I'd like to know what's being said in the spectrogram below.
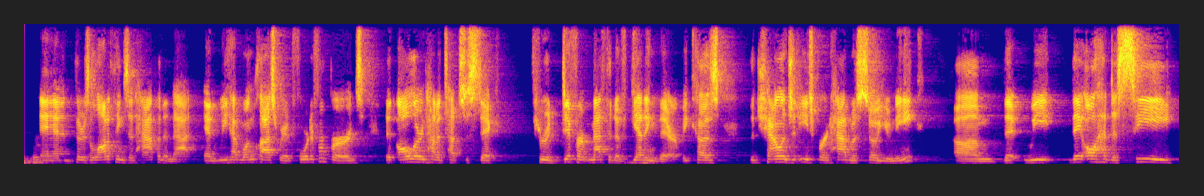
Mm-hmm. and there's a lot of things that happen in that. And we had one class where we had four different birds that all learned how to touch the stick through a different method of getting there because the challenge that each bird had was so unique um, that we they all had to see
